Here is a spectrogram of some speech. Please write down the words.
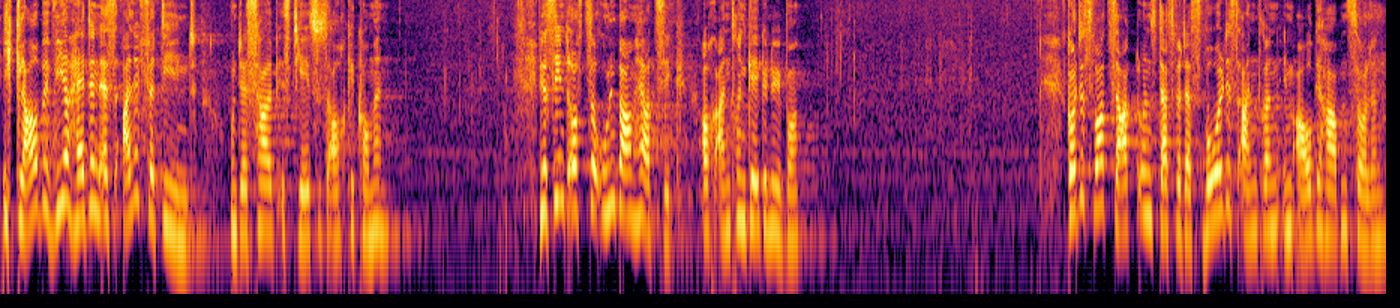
Ich glaube, wir hätten es alle verdient und deshalb ist Jesus auch gekommen. Wir sind oft so unbarmherzig, auch anderen gegenüber. Gottes Wort sagt uns, dass wir das Wohl des anderen im Auge haben sollen.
